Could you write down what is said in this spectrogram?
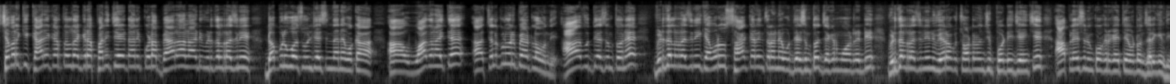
చివరికి కార్యకర్తల దగ్గర పని చేయడానికి కూడా బేరాలాడి విడుదల రజని డబ్బులు వసూలు చేసిందనే ఒక ఆ, వాదన అయితే ఆ, చిలకలూరిపేటలో ఉంది. ఆ ఉద్దేశంతోనే విడుదల రజనీకి ఎవరు సహకరించరనే ఉద్దేశంతో జగన్మోహన్ రెడ్డి విడుదల రజనీని వేరొక చోట నుంచి పోటీ చేయించి ఆ ప్లేస్ను ఇంకొకరికి అయితే ఇవ్వడం జరిగింది.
